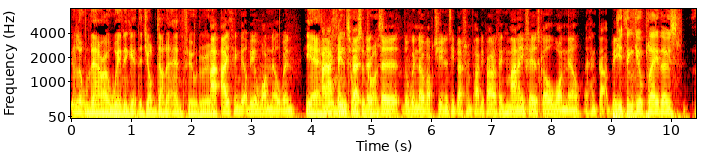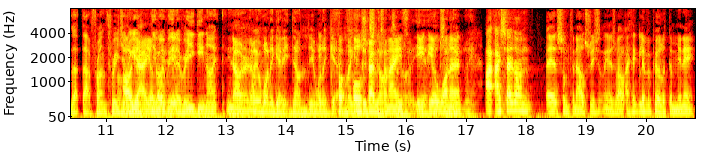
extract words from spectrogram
a little narrow win and get the job done at Anfield, really. I, I think it'll be a 1 0 win. Yeah, and I I be think at all that the, the, the window of opportunity, bet from Paddy Power, I think Mane first goal 1 0. I think that'd be. Do you think he'll play those that, that front three? Do you Oh, think yeah, He'll, he'll he won't be at a Rigi night. no, no, no. They want to get it done. They want to get Full- make full a good strength start tonight. tonight. He- Yeah, He'll want to. I, I said on uh, something else recently as well. I think Liverpool at the minute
